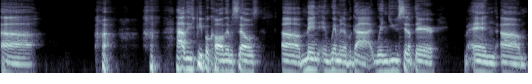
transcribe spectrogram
uh, how these people call themselves uh, men and women of God when you sit up there and um,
